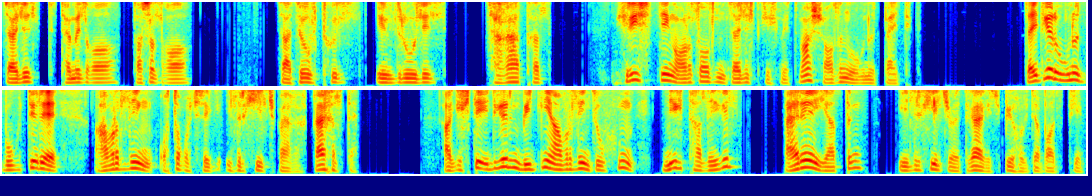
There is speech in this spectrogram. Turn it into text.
Золилт, томилгоо, тосолгоо, за зөвтгөл, эвлэрүүлэл, цагаатгал, Христийн орлуулан золилт гэх мэт маш олон үгнүүд байдаг. За эдгээр үгнүүд бүгдээрээ авралын утга учирыг илэрхийлж байгаа. Гайхалтай. А гэхдээ эдгээр нь бидний авралын зөвхөн нэг талыг л арай ядан илэрхийлж байдгаа гэж би хувьдаа боддгийн.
